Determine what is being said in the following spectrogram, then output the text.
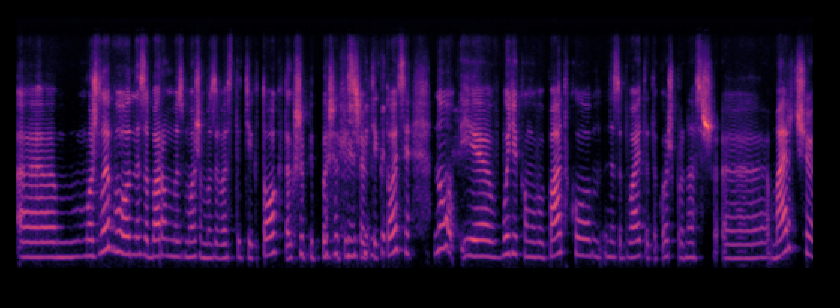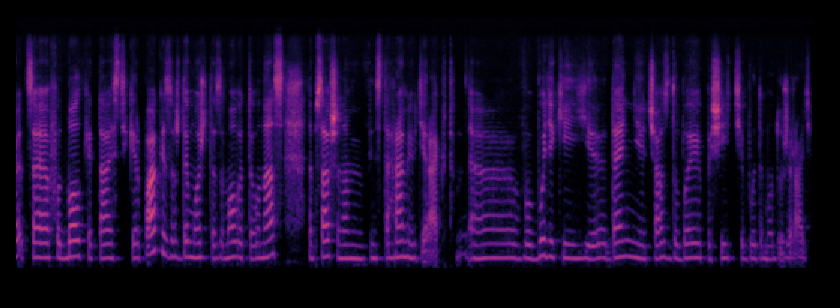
Е, Можливо, незабаром ми зможемо завести TikTok, так що підпишитесь ще в Тіктоці. Ну і в будь-якому випадку не забувайте також про наш е, мерч. Це футболки та стікер-паки. Завжди можете замовити у нас, написавши нам в інстаграмі в Direct. Е, в будь-який день, час доби пишіть, будемо дуже раді.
